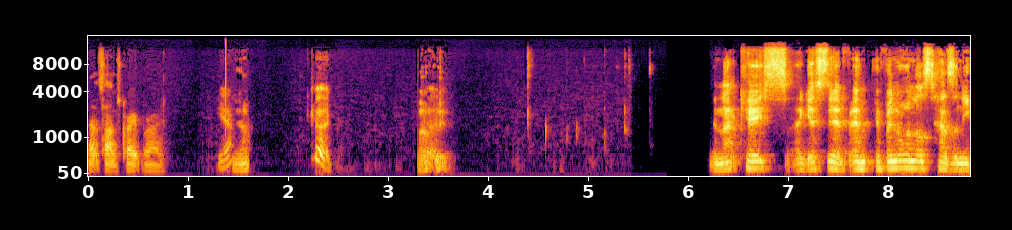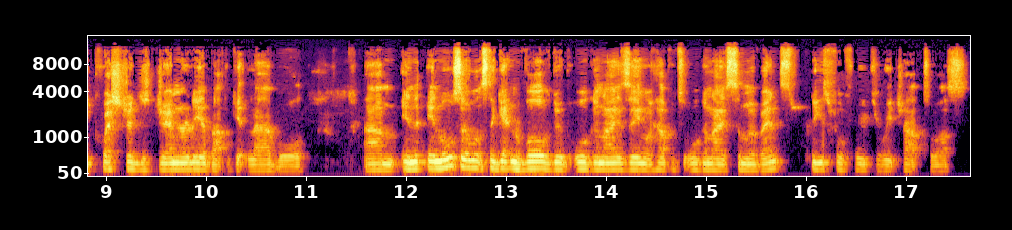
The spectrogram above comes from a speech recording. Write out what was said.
That sounds great, Brian. Yeah. Yeah. Good. Perfect. In that case, I guess if, if anyone else has any questions generally about GitLab or um, and, and also wants to get involved with organizing or helping to organize some events, please feel free to reach out to us.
